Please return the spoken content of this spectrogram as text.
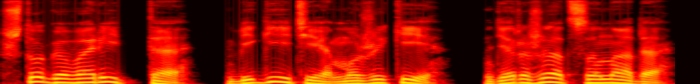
«Что говорить-то? Бегите, мужики, держаться надо.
